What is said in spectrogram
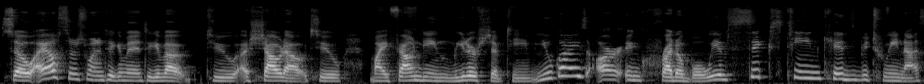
So I also just want to take a minute to give out to a shout out to my founding leadership team. You guys are incredible. We have 16 kids between us.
